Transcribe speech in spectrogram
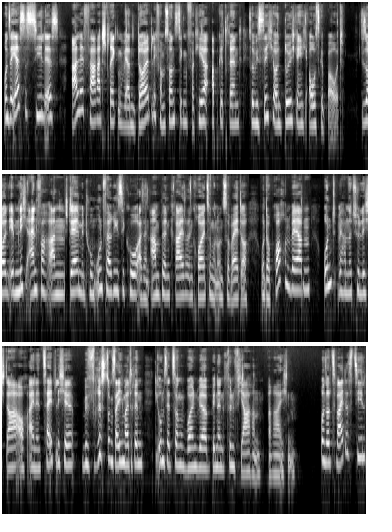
Unser erstes Ziel ist, alle Fahrradstrecken werden deutlich vom sonstigen Verkehr abgetrennt sowie sicher und durchgängig ausgebaut. Sie sollen eben nicht einfach an Stellen mit hohem Unfallrisiko, also an Ampeln, Kreisern, Kreuzungen und so weiter, unterbrochen werden. Und wir haben natürlich da auch eine zeitliche Befristung, sage ich mal, drin. Die Umsetzung wollen wir binnen fünf Jahren erreichen. Unser zweites Ziel,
